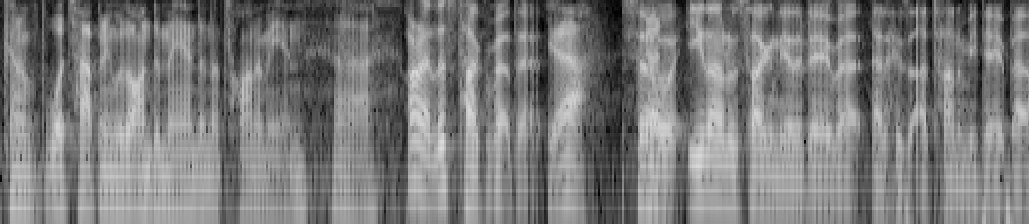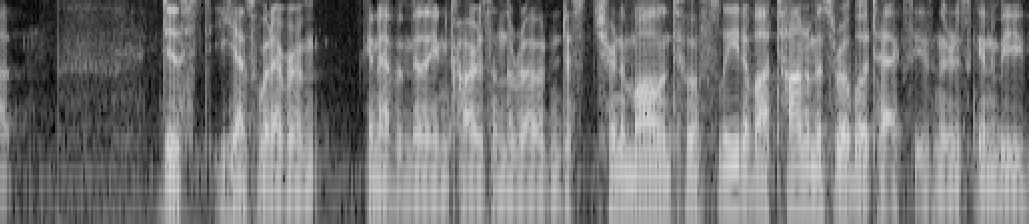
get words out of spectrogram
kind of what's happening with on demand and autonomy and uh, All right, let's talk about that. yeah. So Good. Elon was talking the other day about at his autonomy day about just he has whatever going to have a million cars on the road and just turn them all into a fleet of autonomous robo taxis and they're just going to be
